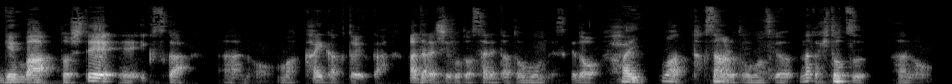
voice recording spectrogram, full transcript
現場として、えーいくつか、あの、まあ改革というか、新しいことをされたと思うんですけど、はい。まあたくさんあると思うんですけど、なんか一つ、あの、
